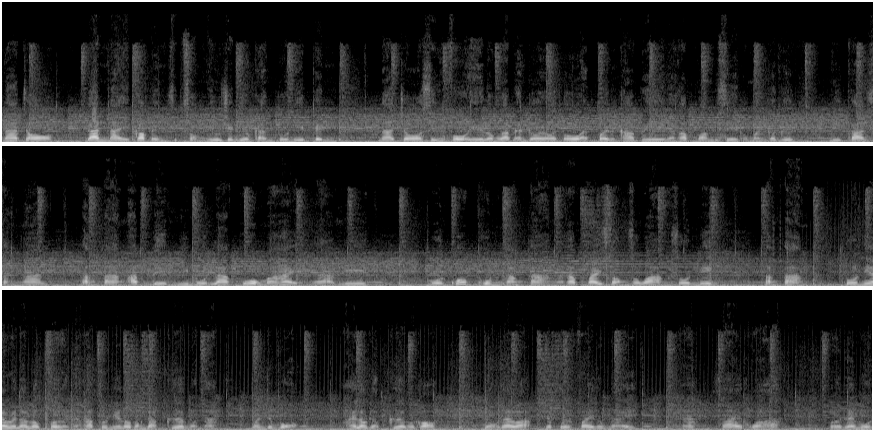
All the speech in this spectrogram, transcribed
หน้าจอด้านในก็เป็น 12 นิ้วเช่นเดียวกันตัวนี้เป็นหน้าจอ Sync 4A รองรับ Android Auto Apple CarPlay นะครับ ความพิเศษของมันก็คือมีการสั่งงานต่างๆ อัปเดต มีโหมดลากพ่วงมาให้นะฮะมี โหมดควบคุมต่างๆนะครับไฟส่องสว่างโซนนิ่งต่างๆ ตัวนี้เวลาเราเปิดนะครับ ตัวนี้เราต้องดับเครื่องก่อนนะ มันจะบอกให้เราดับเครื่องแล้วก็บอกได้ว่าจะเปิดไฟตรงไหนนะซ้ายขวาเปิดได้หมด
